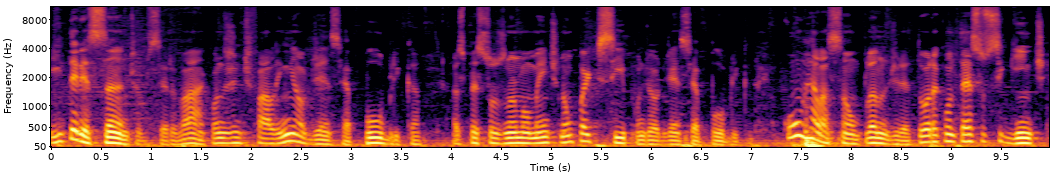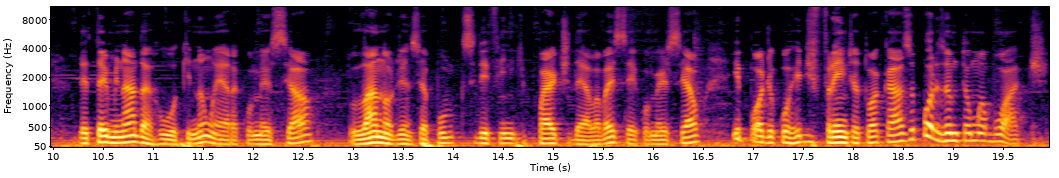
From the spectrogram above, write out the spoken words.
Interessante observar, quando a gente fala em audiência pública, as pessoas normalmente não participam de audiência pública. Com relação ao plano diretor, acontece o seguinte: determinada rua que não era comercial lá na audiência pública se define que parte dela vai ser comercial e pode ocorrer de frente à tua casa, por exemplo, ter uma boate.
